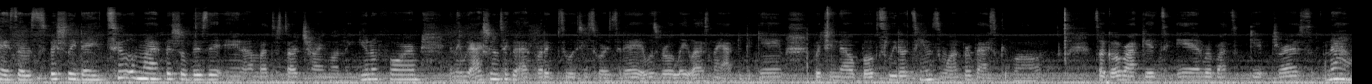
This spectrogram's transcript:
Okay, so it's officially day two of my official visit and I'm about to start trying on the uniform. And then we actually gonna take the athletic facility tour today. It was real late last night after the game, but you know, both Toledo teams won for basketball. So go Rockets and we're about to get dressed now.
